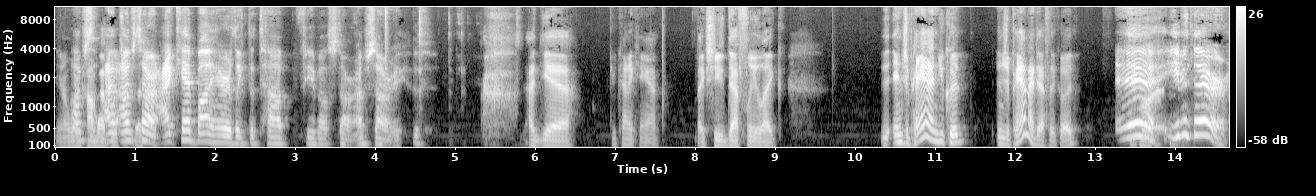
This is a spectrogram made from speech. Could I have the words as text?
You know, when I'm, so- combat I, I'm sorry. I can't buy her as like the top female star. I'm sorry. I, yeah, you kind of can't. Like, she's definitely like. In Japan, you could. In Japan, I definitely could. Eh, But- even there,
